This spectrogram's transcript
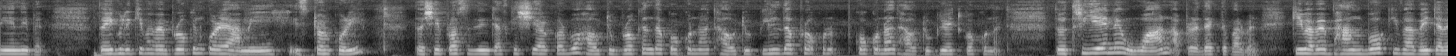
নিয়ে নেবেন। তো এইগুলি কীভাবে ব্রোকেন করে আমি স্টোর করি তো সেই প্রসেসিংটা আজকে শেয়ার করব। How to broken the coconut how to peel the coconut how to grate coconut তো থ্রি এন ওয়ান আপনারা দেখতে পারবেন। কীভাবে ভাঙবো, কীভাবে এটার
